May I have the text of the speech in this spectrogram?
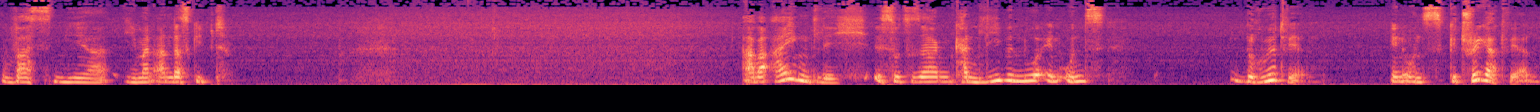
was mir jemand anders gibt. Aber eigentlich ist sozusagen, kann Liebe nur in uns berührt werden, in uns getriggert werden.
